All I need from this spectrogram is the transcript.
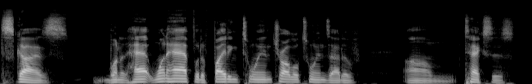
this guy's one half one half of the fighting twin, Charlo twins out of um, Texas.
